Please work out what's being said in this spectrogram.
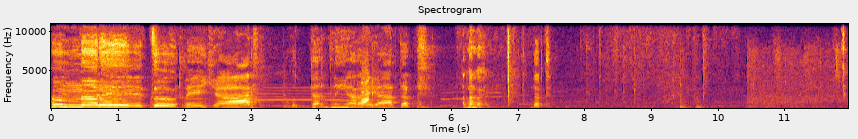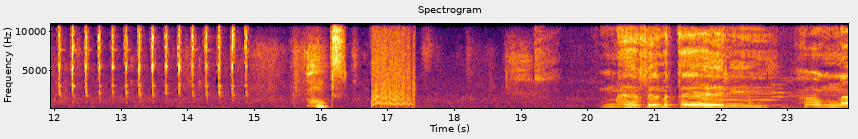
हम ना रहे तो। अरे यार वो दर्द नहीं आ रहा है यार दर्द। अदनान भाई दर्द। Oops. में तेरी हम ना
